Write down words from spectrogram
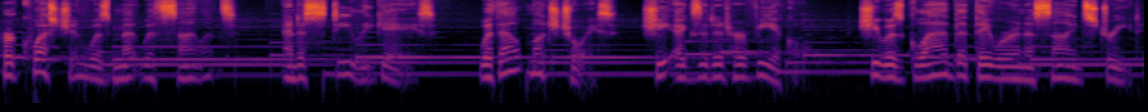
Her question was met with silence and a steely gaze. Without much choice, she exited her vehicle. She was glad that they were in a side street.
